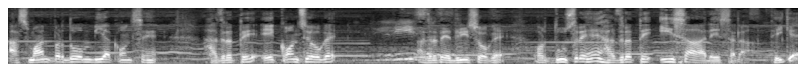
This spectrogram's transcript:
آسمان پر دو انبیاء کون سے ہیں؟ حضرت ایک کون سے ہو گئے؟ حضرت ادریس ہو گئے۔ اور دوسرے ہیں حضرت عیسیٰ علیہ السلام ٹھیک ہے؟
